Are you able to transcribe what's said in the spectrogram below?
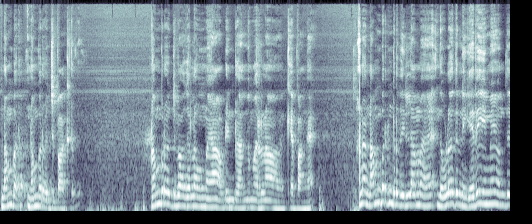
நம்பர் நம்பர் வச்சு பார்க்குறது நம்பரை வச்சு பார்க்கறதுலாம் உண்மையா அப்படின்ற அந்த மாதிரிலாம் கேட்பாங்க. ஆனால் நம்பர்ன்றது இல்லாமல் இந்த உலகத்தில் நீங்கள் எதையுமே வந்து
